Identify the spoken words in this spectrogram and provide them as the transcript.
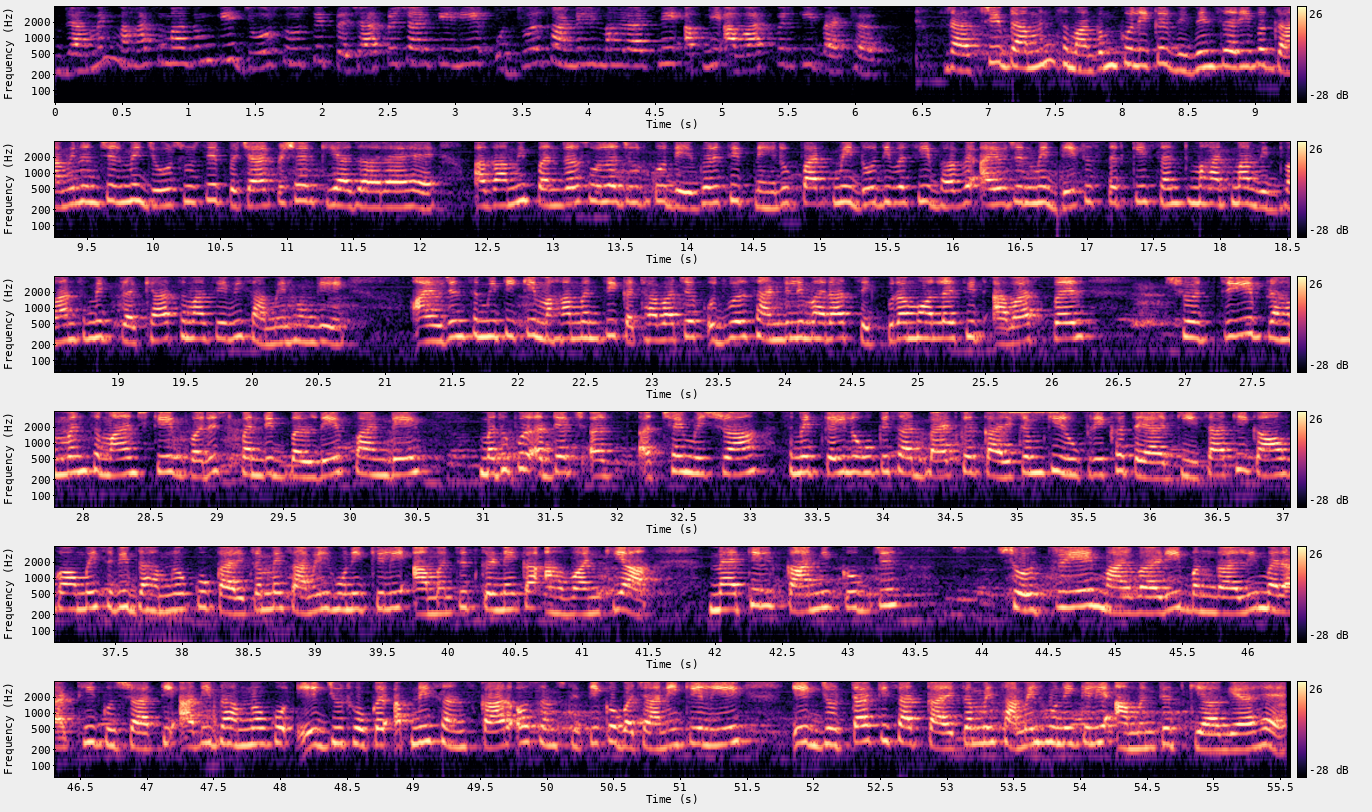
ब्राह्मण महासमागम के ज़ोर शोर से प्रचार प्रसार के लिए उज्जवल सांडिल महाराज ने अपने आवास पर की बैठक। राष्ट्रीय ब्राह्मण समागम को लेकर विभिन्न शहरी व ग्रामीण अंचल में ज़ोर शोर से प्रचार प्रसार किया जा रहा है। आगामी 15-16 जून को देवघर स्थित नेहरू पार्क में दो दिवसीय भव्य आयोजन में देश स्तर के संत महात्मा विद्वान समेत प्रख्यात समाज सेवी शामिल होंगे। आयोजन समिति के महामंत्री कथावाचक उज्जवल सांडिल्य महाराज शेखपुरा मोहल्ला स्थित आवास पर क्षत्रिय ब्राह्मण समाज के वरिष्ठ पंडित बलदेव पांडे, मधुपुर अध्यक्ष अक्षय मिश्रा समेत कई लोगों के साथ बैठकर कार्यक्रम की रूपरेखा तैयार की। साथ ही गांव-गांव में सभी ब्राह्मणों को कार्यक्रम में शामिल होने के लिए आमंत्रित करने का आह्वान किया। मैथिल कान्य कुब्ज श्रोत्रिय मारवाड़ी, बंगाली, मराठी, गुजराती आदि ब्राह्मणों को एकजुट होकर अपने संस्कार और संस्कृति को बचाने के लिए एकजुटता के साथ कार्यक्रम में शामिल होने के लिए आमंत्रित किया गया है।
